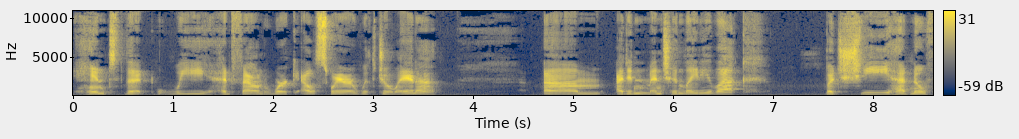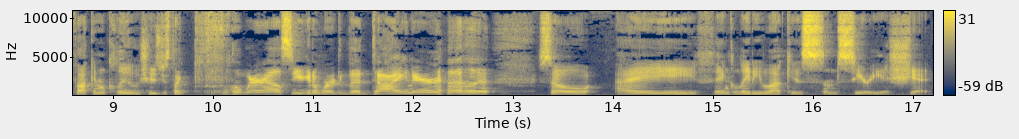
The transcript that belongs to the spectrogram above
hint that we had found work elsewhere with Joanna. Um, I didn't mention Lady Luck, but she had no fucking clue. She was just like, "Where else are you gonna work? The diner?" so I think Lady Luck is some serious shit.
